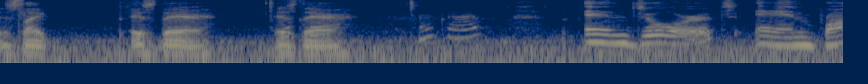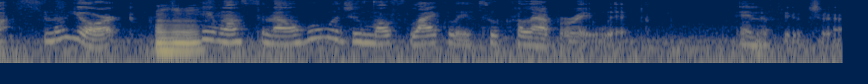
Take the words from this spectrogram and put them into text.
it's like it's there, it's okay. there. Okay. And George in Bronx, New York, mm-hmm. he wants to know who would you most likely to collaborate with? In the future?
